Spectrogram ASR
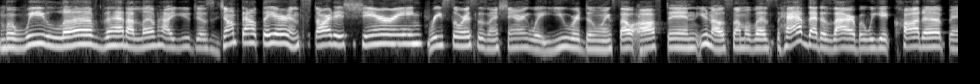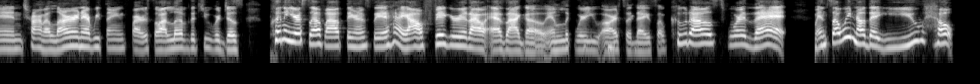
Well, we love that. I love how you just jumped out there and started sharing resources and sharing what you were doing. So often, you know, some of us have that desire, but we get caught up in trying to learn everything first. So I love that you were just putting yourself out there and saying, Hey, I'll figure it out as I go. And look where you are today. So kudos for that. And so we know that you help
